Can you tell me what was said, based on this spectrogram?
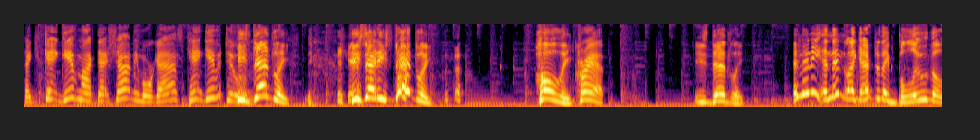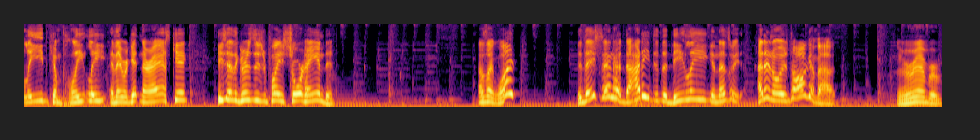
like, you can't give Mike that shot anymore, guys. Can't give it to him. He's deadly. He said he's deadly. Holy crap. He's deadly. And then he and then like after they blew the lead completely and they were getting their ass kicked, he said the Grizzlies are playing shorthanded. I was like, "What? Did they send Haddadi to the D League?" And that's what I didn't know what he was talking about. Remember,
